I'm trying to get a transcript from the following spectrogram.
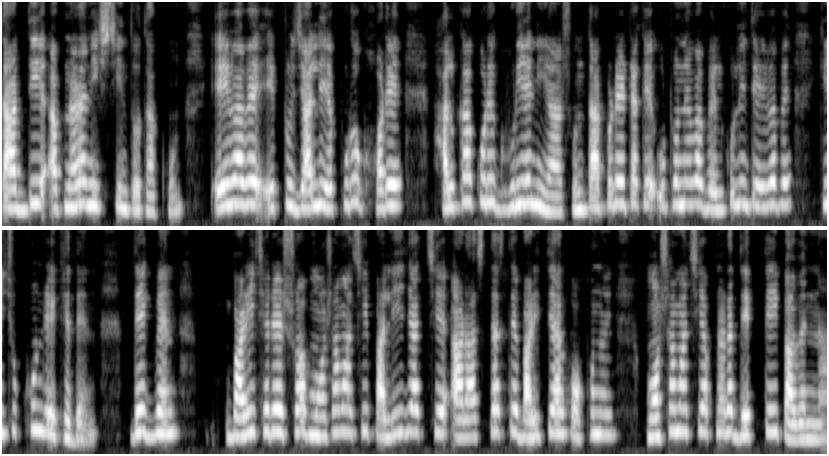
তার দিয়ে আপনারা নিশ্চিন্ত থাকুন। এইভাবে একটু জ্বালিয়ে পুরো ঘরে হালকা করে ঘুরিয়ে নিয়ে আসুন। তারপরে এটাকে উঠোনে বা বেলকুনিতে এইভাবে কিছুক্ষণ রেখে দেন। দেখবেন বাড়ি ছেড়ে সব মশামাছি পালিয়ে যাচ্ছে আর আস্তে আস্তে বাড়িতে আর কখনোই মশামাছি আপনারা দেখতেই পাবেন না।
